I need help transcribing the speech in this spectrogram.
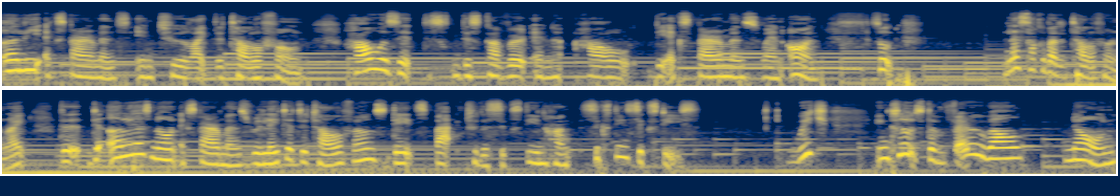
early experiments into like the telephone. How was it dis- discovered and how the experiments went on. So let's talk about the telephone, right? The, the earliest known experiments related to telephones dates back to the 1660s, which includes the very well known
